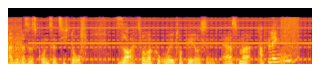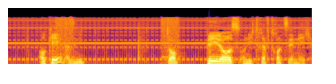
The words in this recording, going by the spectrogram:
Also das ist grundsätzlich doof. So, jetzt wollen wir gucken, wo die Torpedos sind. Erstmal ablenken. Okay, da sind die Torpedos und ich treffe trotzdem nicht.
